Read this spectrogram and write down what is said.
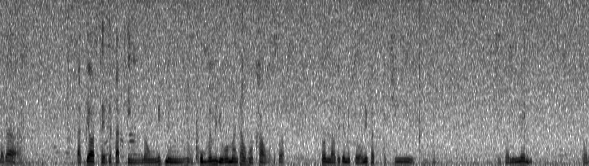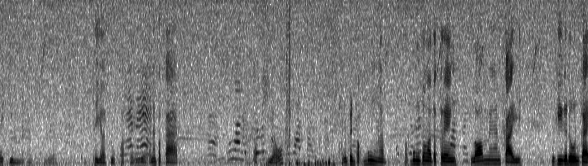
แล้วก็ ตัดยอดเสร็จก็ตัดกิ่งลงนิดนึงนะฮะคุมให้มันอยู่ประมาณเท่าหัวเข่าแล้วก็ต้นเราก็จะไม่โตอันนี่ผักผักชีนะครับตัวเล่นๆพอได้กินนะครับเดี๋ยวทยอยปลูกผักไปเรื่อยๆอันนั้นผักกาดผักเขียวอันนี้เป็นผักบุ้งครับผักบุ้งต้องเอาตะแกรงล้อมไม่งั้นไก่ เมื่อกี้ก็โดนไก่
